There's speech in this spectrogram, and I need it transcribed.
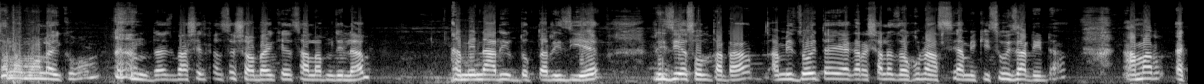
আসসালামু আলাইকুম। দেশবাসীর কাছে সবাইকে সালাম দিলাম। আমি নারী উদ্যোক্তা রিজিয়ে রিজিয়ে সুলতাটা আমি জয়তাই এগারো সালে যখন আসছি, আমি কিছুই জানি না। আমার এক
